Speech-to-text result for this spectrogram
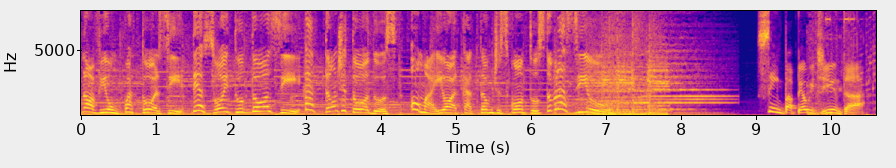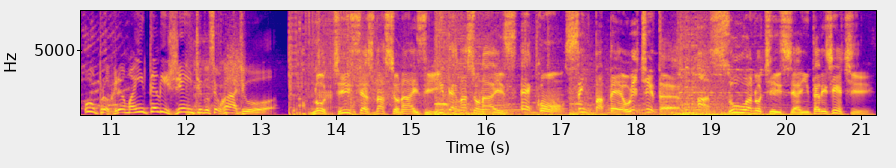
9114 1812. Cartão de todos, o maior cartão descontos do Brasil. Sem papel e tinta, o programa inteligente do seu rádio. Notícias nacionais e internacionais é com Sem Papel e Tinta. A sua notícia inteligente.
